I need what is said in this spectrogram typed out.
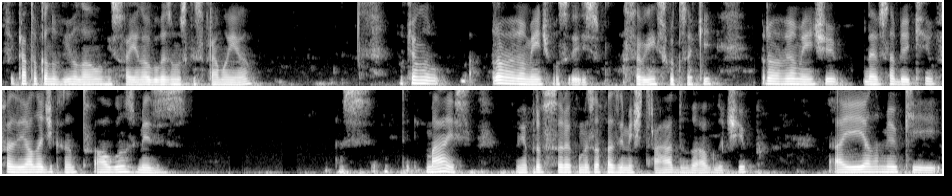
ficar tocando violão, ensaiando algumas músicas para amanhã. Porque eu não, provavelmente vocês, se alguém escuta isso aqui, provavelmente deve saber que eu fazia aula de canto há alguns meses. Mas minha professora começou a fazer mestrado, algo do tipo. Aí ela meio que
